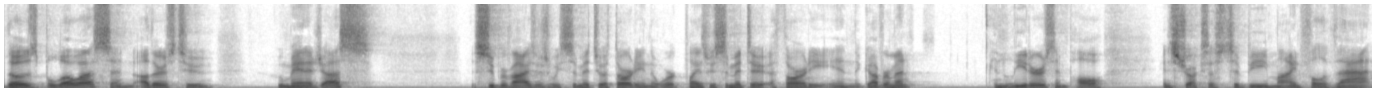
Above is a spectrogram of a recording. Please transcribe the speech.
those below us and others to, who manage us. The supervisors, we submit to authority in the workplace, we submit to authority in the government, in leaders, and Paul instructs us to be mindful of that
